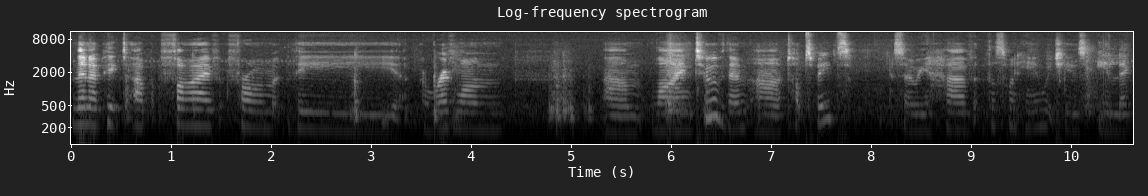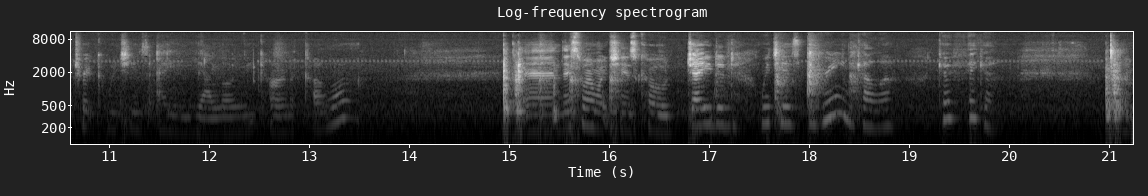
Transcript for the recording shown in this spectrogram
And then I picked up five from the Revlon um, line. Two of them are top speeds. So we have this one here, which is electric, which is a yellowy kind of colour and this one which is called Jaded, which is a green colour. Go figure. Um,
